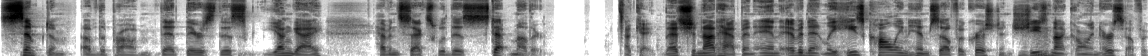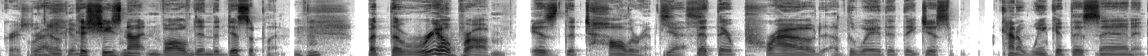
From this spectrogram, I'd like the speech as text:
symptom of the problem that there's this young guy having sex with his stepmother. Okay, that should not happen. And evidently, he's calling himself a Christian. She's mm-hmm. not calling herself a Christian Right. Okay. because she's not involved in the discipline. Mm-hmm. But the real problem is the tolerance. Yes. That they're proud of the way that they just kind of wink at this sin and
